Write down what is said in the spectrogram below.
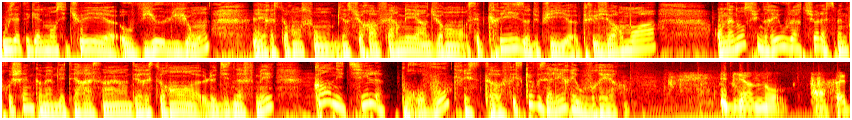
Vous êtes également situé euh, au Vieux Lyon. Les restaurants sont bien sûr fermés hein, durant cette crise depuis euh, plusieurs mois. On annonce une réouverture la semaine prochaine quand même des terrasses hein, des restaurants euh, le 19 mai. Qu'en est-il pour vous Christophe? Est-ce que vous allez réouvrir? Eh bien non. En fait,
